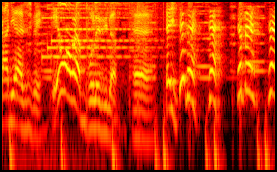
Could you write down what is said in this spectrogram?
কাজে আসবে এও আমরা বলে দিলাম হ্যাঁ। এই যা যা যা যা যা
